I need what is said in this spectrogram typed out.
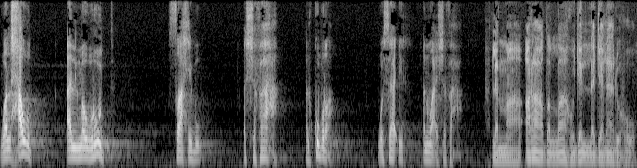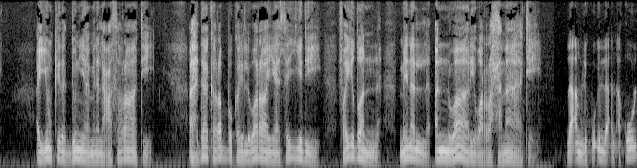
والحوض المورود صاحب الشفاعة الكبرى وسائر أنواع الشفاعة. لما أراد الله جل جلاله أن ينقذ الدنيا من العثرات. أهداك ربك للورى يا سيدي فيضا من الأنوار والرحمات. لا أملك إلا أن أقول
